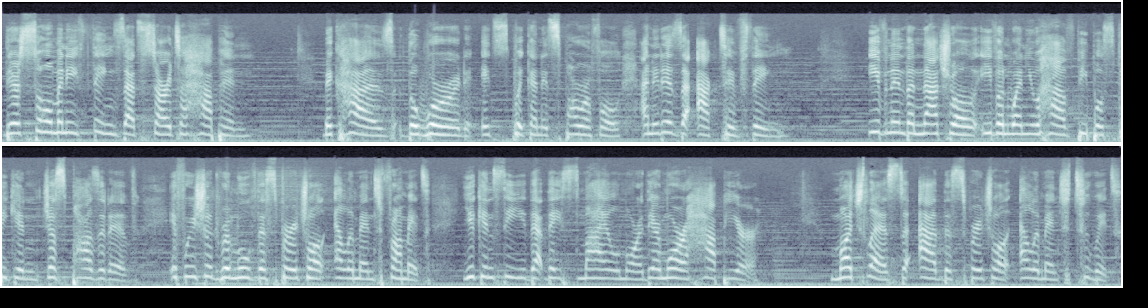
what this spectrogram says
There's so many things that start to happen because the word it's quick and it's powerful and it is an active thing. Even in the natural, even when you have people speaking just positive, if we should remove the spiritual element from it, you can see that they smile more, they're more happier. Much less to add the spiritual element to it,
